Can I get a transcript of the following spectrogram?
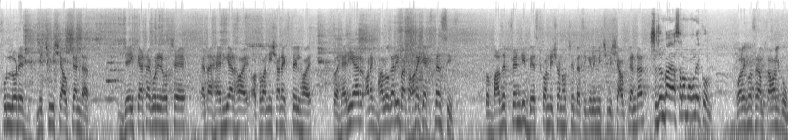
ফুল লোডেড মিচুইশি আউটল্যান্ডার যেই ক্যাটাগরির হচ্ছে একটা হ্যারিয়ার হয় অথবা নিশান এক্সটেল হয়। তো হ্যারিয়ার অনেক ভালো গাড়ি বাট অনেক এক্সপেন্সিভ তো বাজেট ফ্রেন্ডলি বেস্ট কন্ডিশন হচ্ছে বেসিক্যালি মিচুবিশি আউটল্যান্ডার সুজন ভাই আসসালামু আলাইকুম। ওয়ালাইকুম আসসালাম সালাম আলাইকুম।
